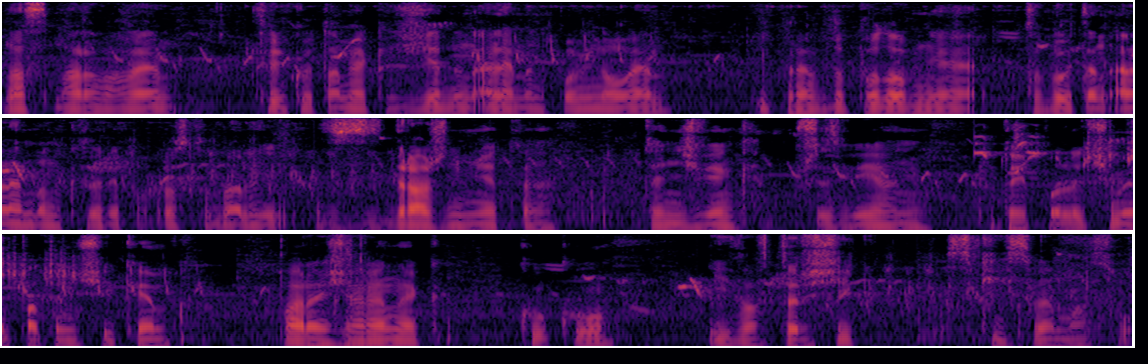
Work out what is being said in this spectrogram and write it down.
nasmarowałem, tylko tam jakiś jeden element pominąłem i prawdopodobnie to był ten element, który po prostu dalej zdrażni mnie te, ten dźwięk przy zwijaniu. Tutaj polecimy patencikiem parę ziarenek kuku i waftersik skisłe masło.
